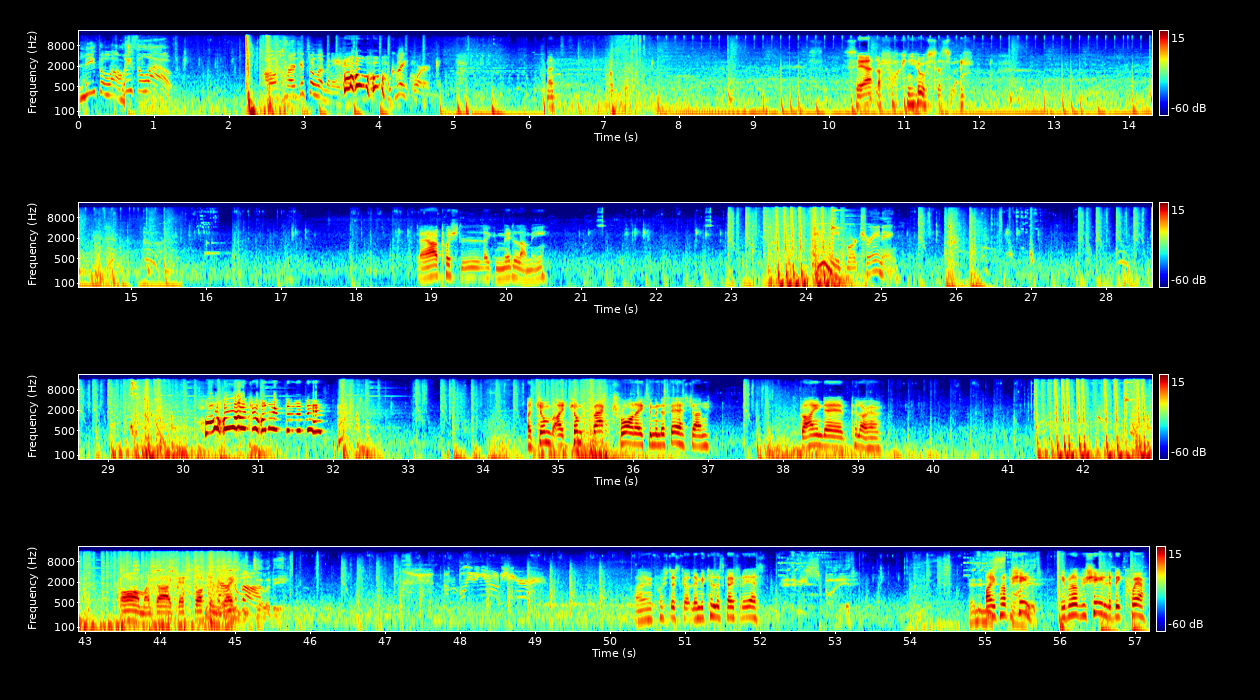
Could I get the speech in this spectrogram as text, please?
Lethal out. Lethal out. All targets eliminated. Great work. Man. Så jävla fucking useless man. They all pushed like middle on me. You need more training. I jumped. I jumped back, throwing at him in the face, John. Behind the pillar here. Oh my god, get fucking wrecked. Utility. I'm bleeding out here. Let me push this guy. Let me kill this guy for the S. Enemy spotted. Enemy Oh, he put up a shield. He put up a shield, the big queer.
